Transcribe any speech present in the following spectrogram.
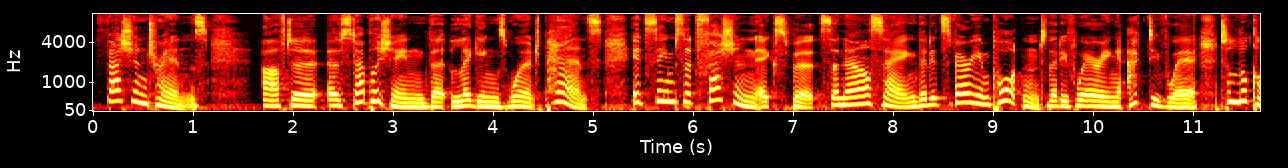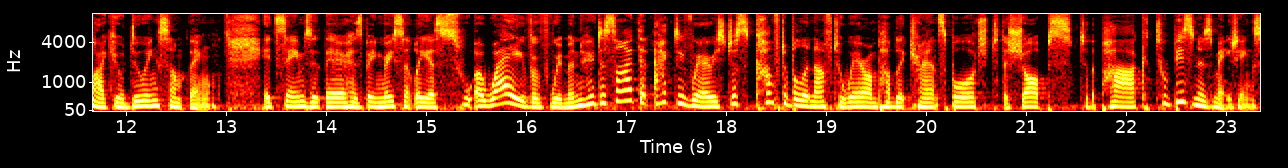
Fashion trends. After establishing that leggings weren't pants, it seems that fashion experts are now saying that it's very important that if wearing activewear to look like you're doing something. It seems that there has been recently a, sw- a wave of women who decide that activewear is just comfortable enough to wear on public transport, to the shops, to the park, to business meetings,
